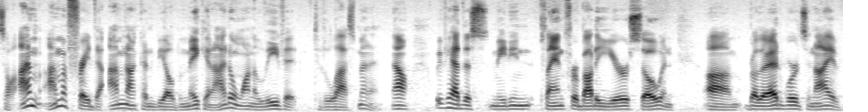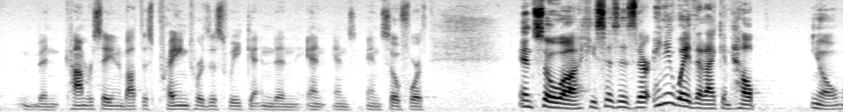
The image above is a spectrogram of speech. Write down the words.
So I'm, I'm afraid that I'm not going to be able to make it. I don't want to leave it to the last minute. Now, we've had this meeting planned for about a year or so, and um, Brother Edwards and I have been conversating about this, praying towards this weekend, and, and, and, and so forth. And so uh, he says, Is there any way that I can help, you know,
